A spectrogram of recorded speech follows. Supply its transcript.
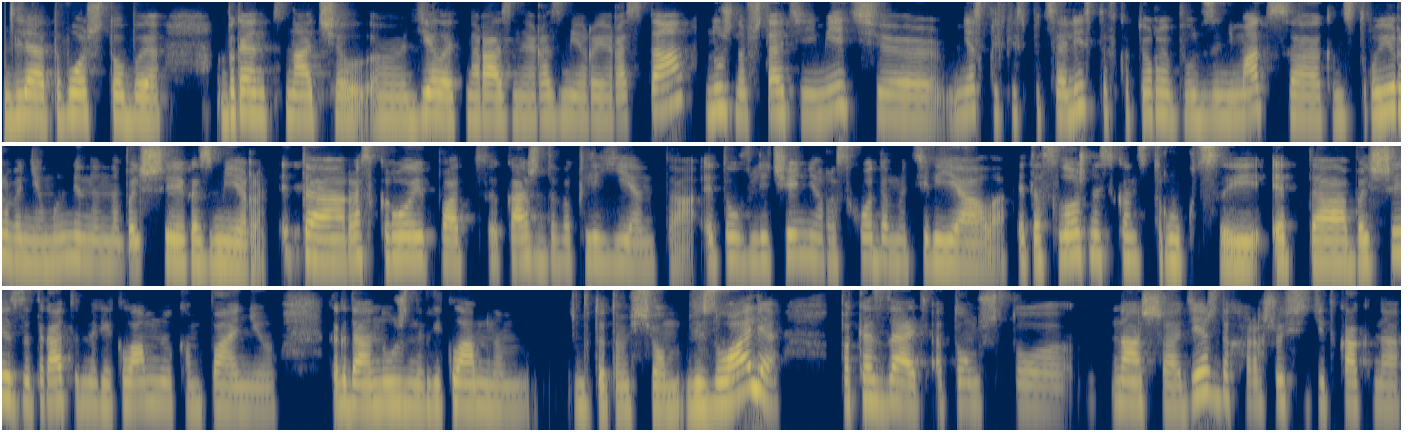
для того, чтобы бренд начал э, делать на разные размеры и роста, нужно в штате иметь э, несколько специалистов, которые будут заниматься конструированием именно на большие размеры. Это раскрой под каждого клиента, это увеличение расхода материала, это сложность конструкции, это большие затраты на рекламную кампанию, когда нужно в рекламном вот этом всем визуале показать о том, что наша одежда хорошо сидит как на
